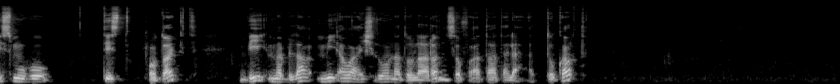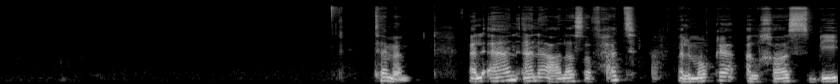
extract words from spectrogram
اسمه test product بمبلغ 120 دولارا سوف أضغط على Add to Cart. تمام. الآن أنا على صفحة الموقع الخاص ب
